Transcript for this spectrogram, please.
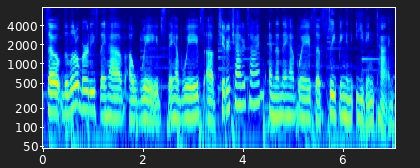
so the little birdies they have uh, waves. They have waves of chitter chatter time, and then they have waves of sleeping and eating time,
